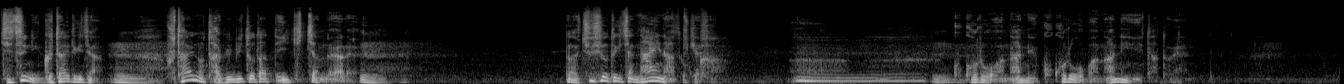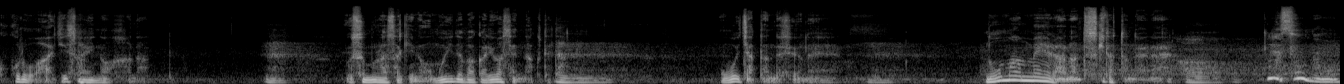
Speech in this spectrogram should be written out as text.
実に具体的じゃん、二人の旅人だって言い切っちゃうんだよあれ、だから抽象的じゃないなって気がする。心は何心は何に例えん心は紫陽花の花、薄紫の思い出ばかりはせんなくてだ、覚えちゃったんですよね、ノーマン・メーラーなんて好きだったんだよね、あそうなの。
